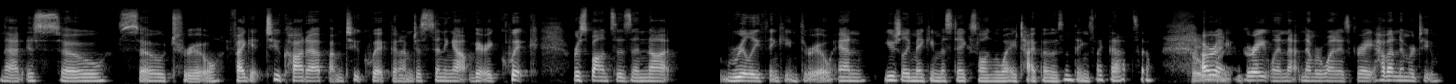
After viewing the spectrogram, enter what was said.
that is so, so true. If I get too caught up, I'm too quick, then I'm just sending out very quick responses and not really thinking through and usually making mistakes along the way, typos and things like that. So, totally. all right, great one. That number one is great. How about number two?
